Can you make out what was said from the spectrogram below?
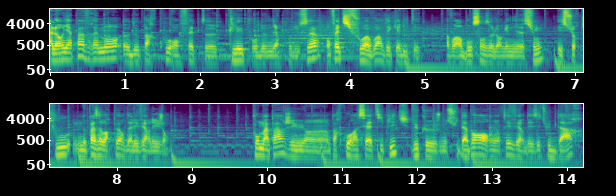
Alors, il n'y a pas vraiment euh, de parcours en fait euh, clé pour devenir producteur. En fait, il faut avoir des qualités, avoir un bon sens de l'organisation et surtout ne pas avoir peur d'aller vers les gens. Pour ma part, j'ai eu un parcours assez atypique vu que je me suis d'abord orienté vers des études d'art,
